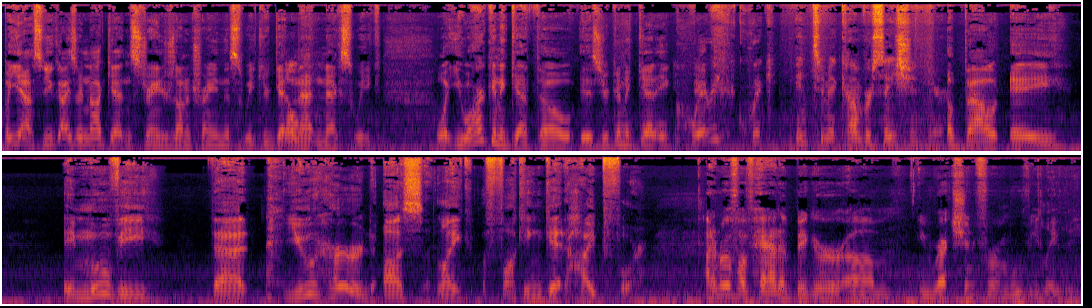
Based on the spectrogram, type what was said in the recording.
But yeah, so you guys are not getting strangers on a train this week. You're getting Nope. that next week. What you are going to get though is you're going to get a quick Very quick, intimate conversation here. about a a movie that you heard us like fucking get hyped for. I don't know if I've had a bigger um, erection for a movie lately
